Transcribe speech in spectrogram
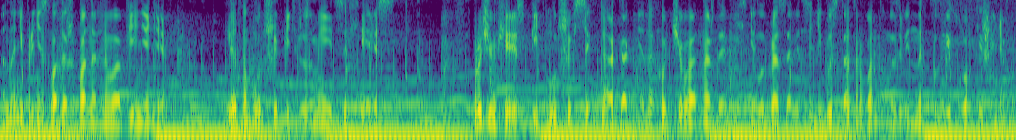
Она не принесла даже банального опьянения. Летом лучше пить, разумеется, херес. Впрочем, херес пить лучше всегда, как мне доходчиво однажды объяснила красавица-дегустатор в одном из винных погребков Кишинева.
